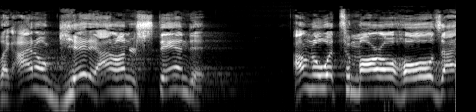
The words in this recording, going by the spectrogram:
Like, I don't get it. I don't understand it. I don't know what tomorrow holds. I,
